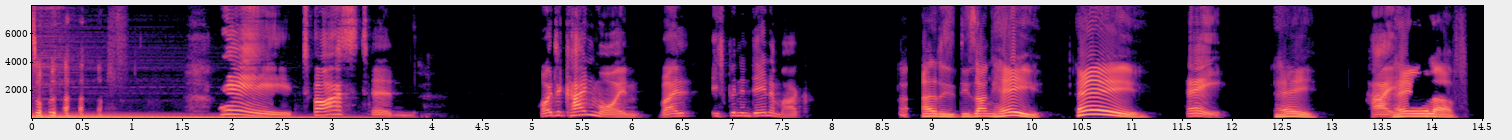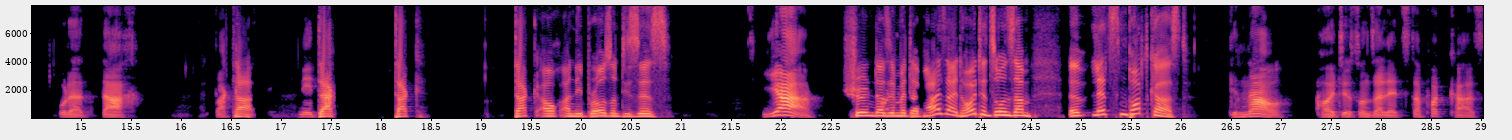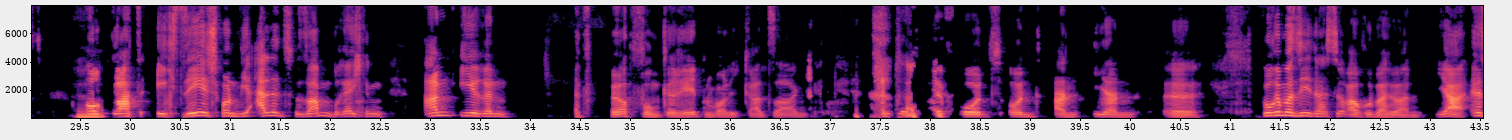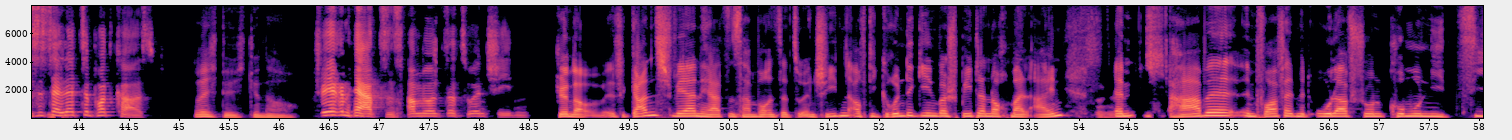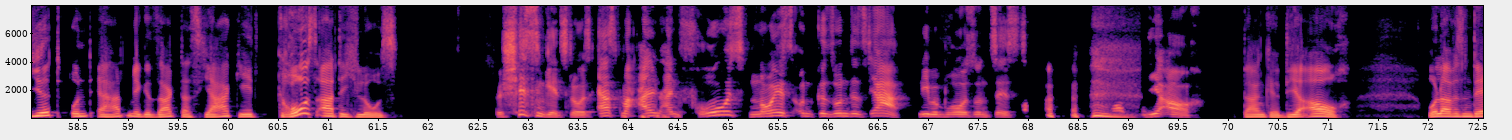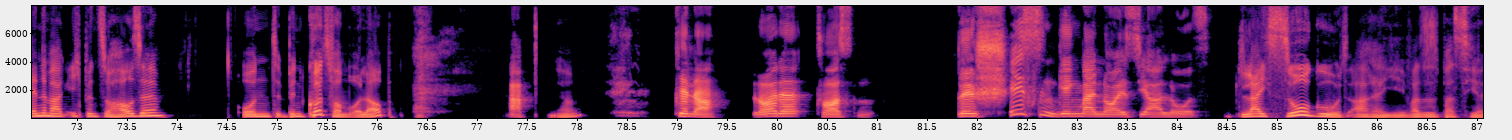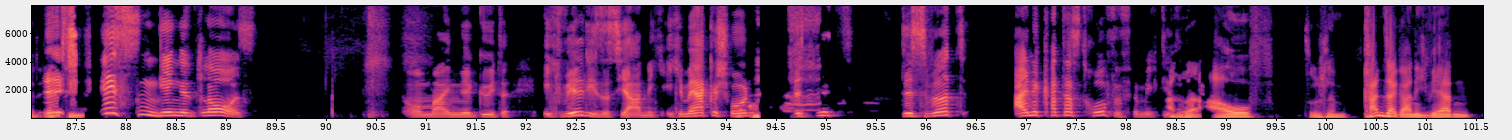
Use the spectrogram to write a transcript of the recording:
Servus, Olaf. Hey, Thorsten. Heute kein Moin, weil ich bin in Dänemark. Also, die, die sagen, hey, hey, Hey, hey, hi hey, Olaf. oder Dach. Dach. Tag, Nee, Dach. Dach. Tack. Tack auch an die Bros und die Sis. Ja, Schön, dass ihr mit dabei seid. Heute zu unserem äh, letzten Podcast. genau. Heute ist unser letzter Podcast. Ja. Oh Gott, ich sehe schon, wie alle zusammenbrechen an ihren Hörfunkgeräten, wollte ich gerade sagen. An ihren iPhones und an ihren, äh, worüber sie das auch überhören. Ja, es ist der letzte Podcast. Richtig, genau. Schweren Herzens haben wir uns dazu entschieden. Genau. Ganz schweren Herzens haben wir uns dazu entschieden. Auf die Gründe gehen wir später nochmal ein. Mhm. Ähm, ich habe im Vorfeld mit Olaf schon kommuniziert und er hat mir gesagt, das Jahr geht großartig los. Beschissen geht's los. Erstmal allen ein frohes, neues und gesundes Jahr, liebe Bros und Sis. Dir auch. Danke, dir auch. Olaf ist in Dänemark, ich bin zu Hause und bin kurz vorm Urlaub. Ah. Ja. Kinder, Leute, Thorsten. Beschissen ging mein neues Jahr los. Gleich so gut. Ach je, was ist passiert? Erzähl. Beschissen ging es los. Oh meine Güte. Ich will dieses Jahr nicht. Ich merke schon, das, ist, das wird eine Katastrophe für mich. Hör auf. So schlimm kann es ja gar nicht werden.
